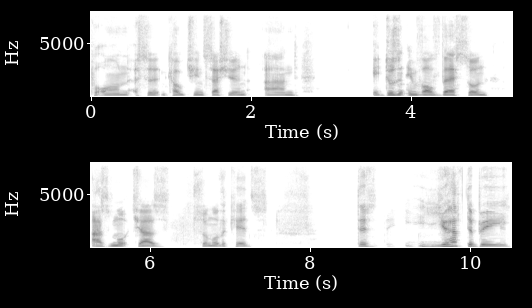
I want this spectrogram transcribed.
put on a certain coaching session and it doesn't involve their son as much as some other kids. There's you have to be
